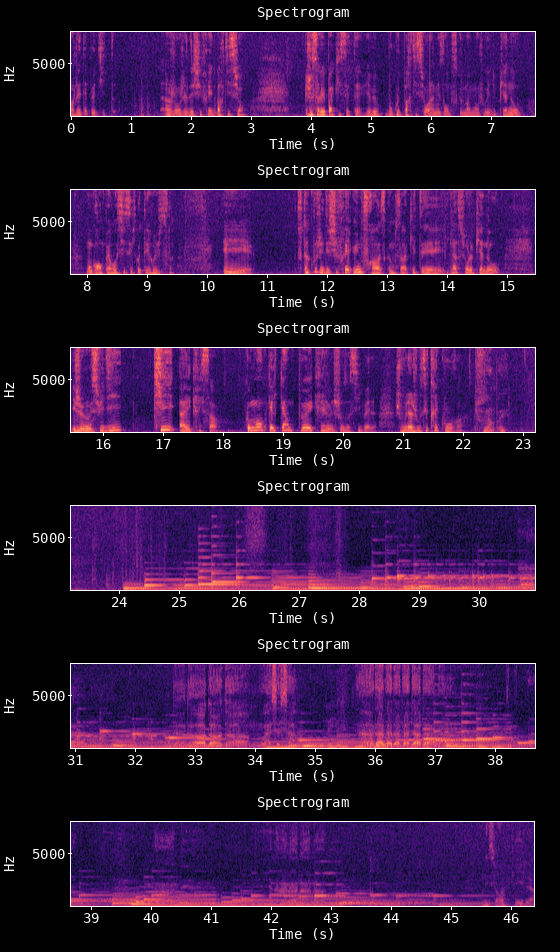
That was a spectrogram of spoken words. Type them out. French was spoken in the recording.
Quand j'étais petite, un jour j'ai déchiffré une partition. Je ne savais pas qui c'était. Il y avait beaucoup de partitions à la maison parce que maman jouait du piano. Mon grand-père aussi, c'est le côté russe. Et tout à coup, j'ai déchiffré une phrase comme ça qui était là sur le piano. Et je me suis dit, qui a écrit ça? Comment quelqu'un peut écrire une chose aussi belle? Je vous la joue, c'est très court. Je vous en prie. Ouais, c'est ça. On est sur un fil.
